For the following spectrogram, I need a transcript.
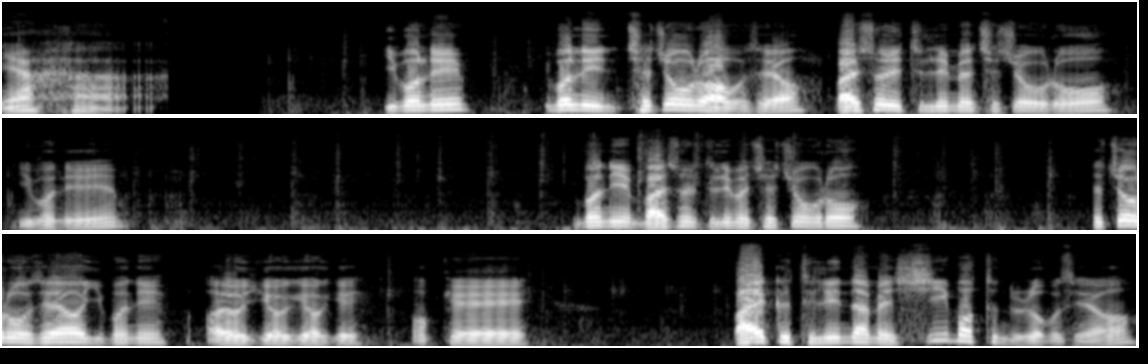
아유. 야하. 이번님 이번님 제 쪽으로 와보세요. 말소리 들리면 제 쪽으로. 이번님 이번님 말소리 들리면 제 쪽으로. 제 쪽으로 오세요. 이번님 어 여기 여기 여기. 오케이. 마이크 들린다면 C 버튼 눌러보세요.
